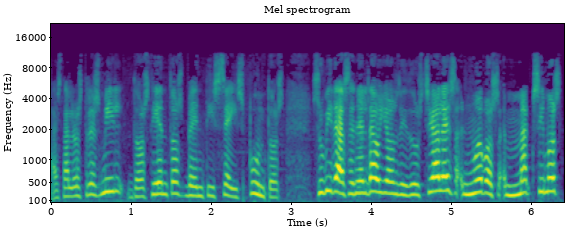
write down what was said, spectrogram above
hasta los 3.226 puntos. Subidas en el Dow Jones Industriales, nuevos máximos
